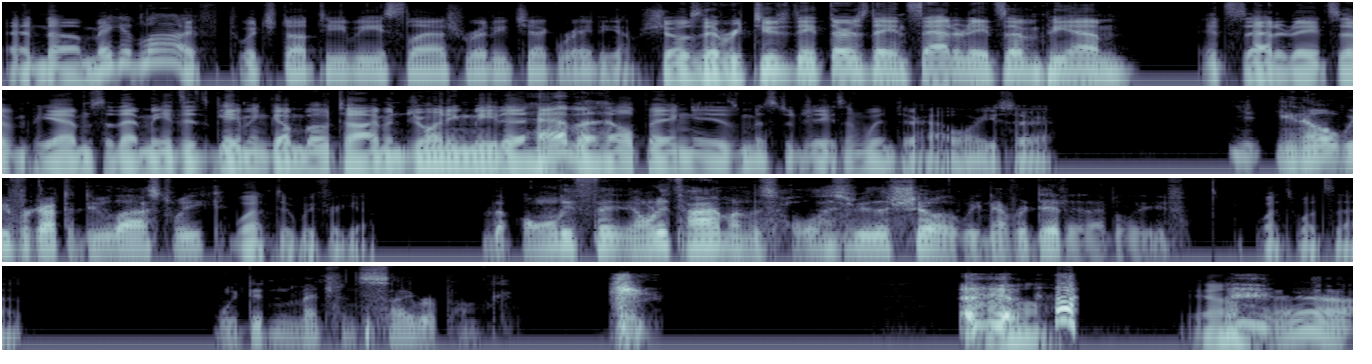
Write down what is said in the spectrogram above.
and uh, make it live. Twitch.tv slash Ready Check Radio. Shows every Tuesday, Thursday, and Saturday at 7 p.m. It's Saturday at 7 p.m., so that means it's Gaming Gumbo time. And joining me to have a helping is Mr. Jason Winter. How are you, sir? You, you know what we forgot to do last week? What did we forget? The only thing, the only time on this whole history of the show that we never did it, I believe. What's what's that? We didn't mention Cyberpunk. Oh, yeah. Yeah,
